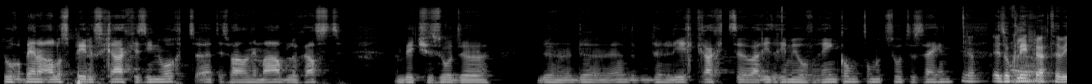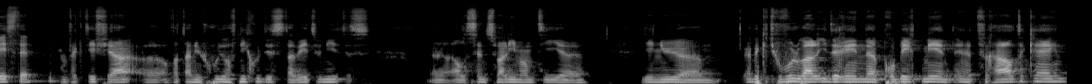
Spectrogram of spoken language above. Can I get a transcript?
door bijna alle spelers graag gezien wordt. het is wel een aimabele gast. Een beetje zo de, de, de, de, de leerkracht waar iedereen mee overeenkomt, om het zo te zeggen. Ja, is ook leerkracht uh, geweest, hè? Effectief, ja. Of dat, nu goed of niet goed is, dat weten we niet. Het is alleszins wel iemand die, die nu, ehm, heb ik het gevoel, wel iedereen probeert mee in, het verhaal te krijgen.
